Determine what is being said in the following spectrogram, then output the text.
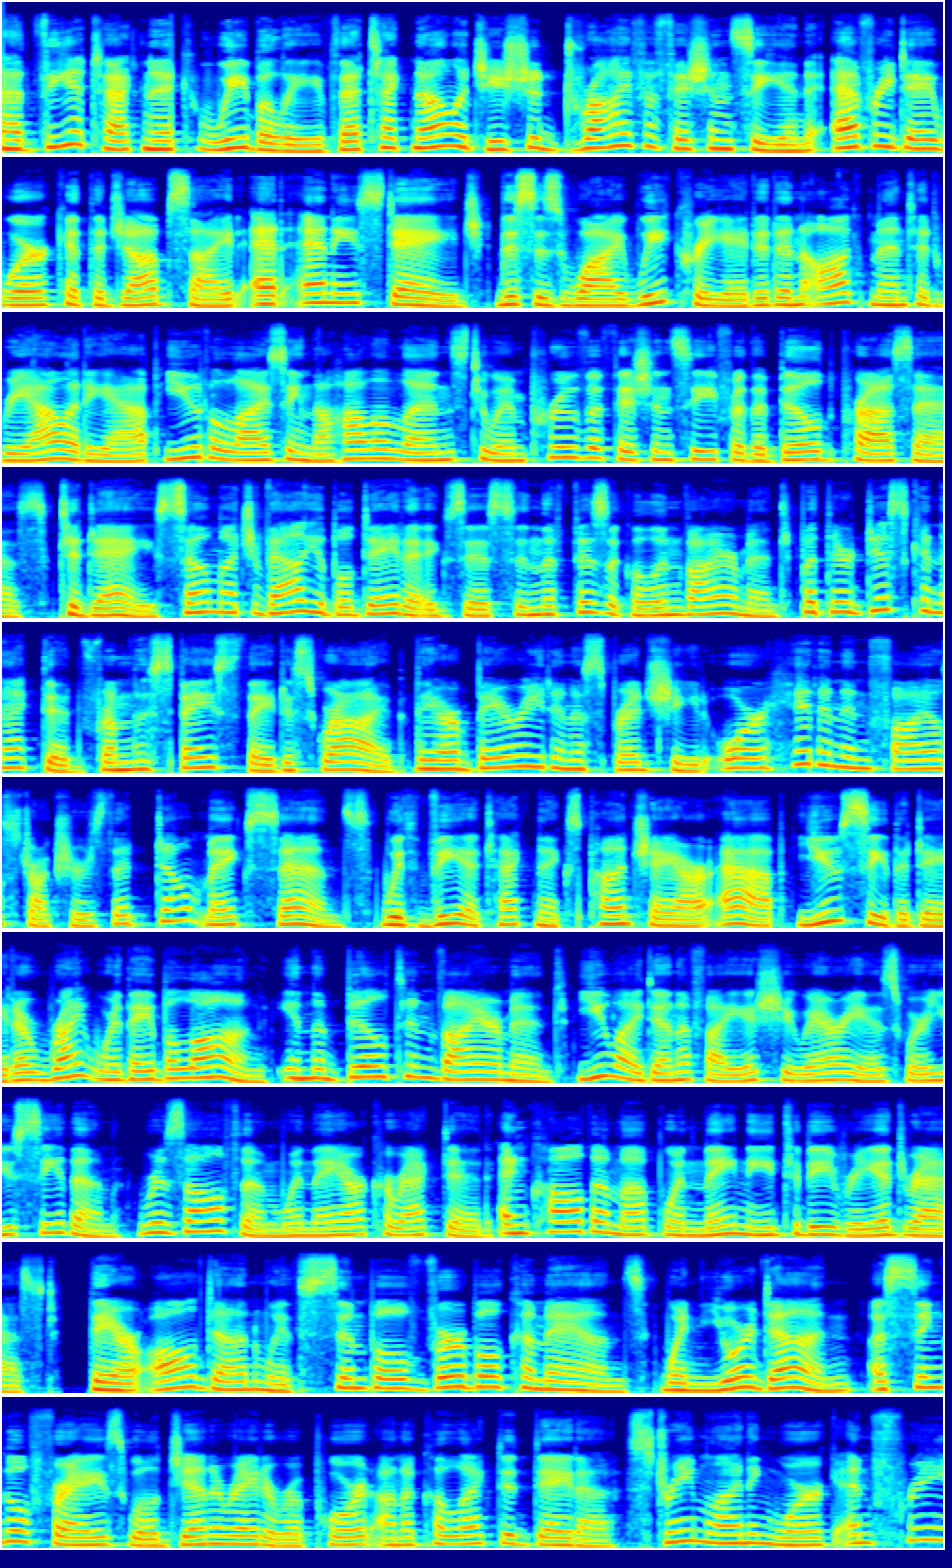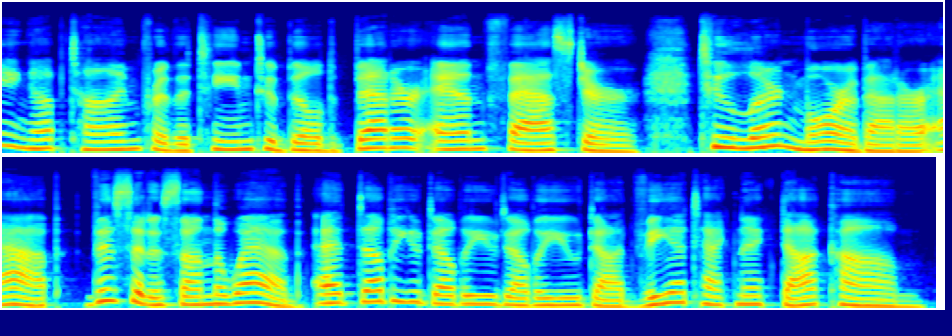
At VIATechnik, we believe that technology should drive efficiency in everyday work at the job site at any stage. This is why we created an augmented reality app utilizing the HoloLens to improve efficiency for the build process. Today, so much valuable data exists in the physical environment, but they're disconnected from the space they describe. They are buried in a spreadsheet or hidden in file structures that don't make sense. With VIATechnik's Punch AR app, you see the data right where they belong, in the built environment. You identify issue areas where you see them, resolve them when they are corrected, and call them up when they need to be readdressed. They are all done with simple verbal commands. When you're done, a single phrase will generate a report on a collected data, streamlining work and freeing up time for the team to build better and faster. To learn more about our app, visit us on the web at www.viatechnik.com.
